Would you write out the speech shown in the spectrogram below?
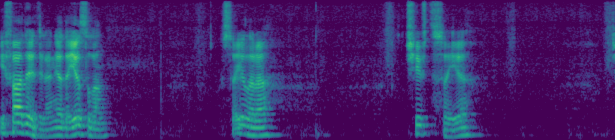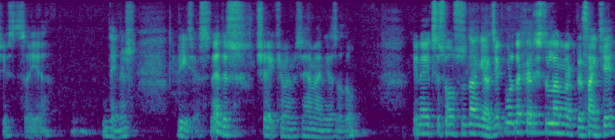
ifade edilen ya da yazılan sayılara çift sayı çift sayı denir diyeceğiz. Nedir? Ç kümemizi hemen yazalım. Yine eksi sonsuzdan gelecek. Burada karıştırılan nokta sanki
